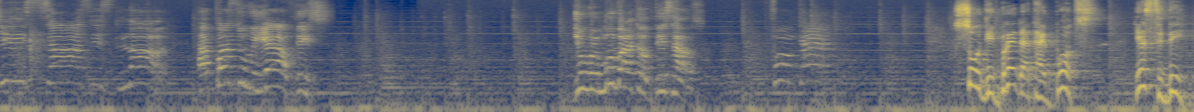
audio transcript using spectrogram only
Jesus is Lord. Apostle will hear of this. You will move out of this house. So the bread that I bought yesterday,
